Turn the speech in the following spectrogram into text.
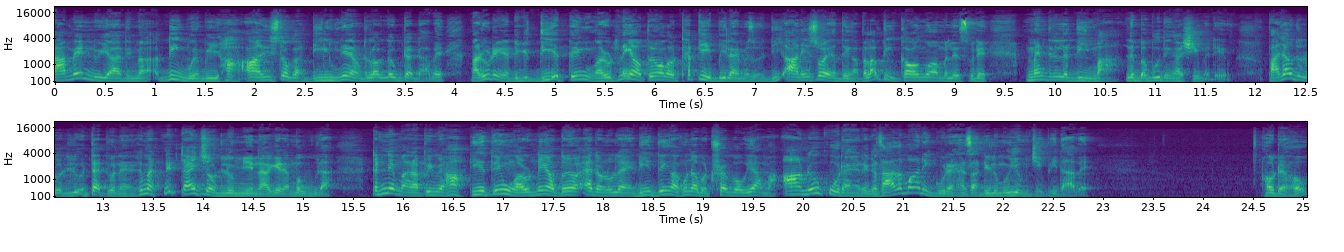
လာမယ့်နူယာဒီမှာအတိဝင်ပြီးဟာအာဒီစတော့ကဒီလူနဲ့တော့ဒီလောက်လောက်တတ်တာပဲငါတို့တွေဒီဒီအသင်းကိုငါတို့နှစ်ယောက်သုံးယောက်လောက်ထပ်ပြေးပေးလိုက်မယ်ဆိုဒီအာနီစတော့ရဲ့အသင်းကဘယ်လောက်ထိကောင်းသွားမလဲဆိုတဲ့ mentality မှာလီဗာပူးတင်ကရှိမတည်ဘူး။ဘာကြောင့်ဒီလိုဒီလိုအတက်ပြောနေလဲခင်ဗျနှစ်တိုင်းကျွန်တော်ဒီလိုမြင်လာခဲ့တာမဟုတ်ဘူးလား။ တစ်နှစ်မှာဒါပြင်ဟာဒီအသင်းကိုငါတို့နှစ်ယောက်သုံးယောက် add on လုပ်လိုက်ရင်ဒီအသင်းကခုနက travel ရမှာအာနိုးကိုယ်တိုင်ရတဲ့ကစားသမားတွေကိုယ်တိုင်အစားဒီလိုမျိုးယုံကြည်ပြီးသားပဲဟုတ်တယ်ဟုတ်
